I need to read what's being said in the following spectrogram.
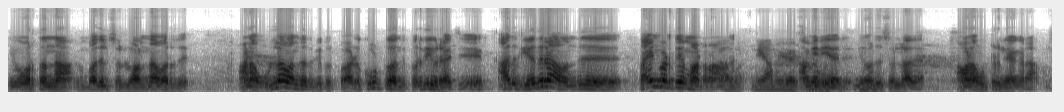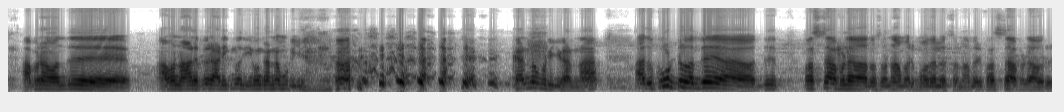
இவன் ஒருத்தன் தான். இவன் பதில் சொல்லுவான்னு தான் வருது. ஆனா உள்ள வந்ததுக்கு பிற்பாடு கூப்பிட்டு வந்து பிரதீப்ராஜ் அதுக்கு எதிரா வந்து பயன்படுத்தவே மாட்டான். அமைதியாரு. நீ வந்து சொல்லாத. அவனை விட்டுருங்கிறான் அப்புறம் வந்து அவன் நாலு பேர் அடிக்கும்போது இவன் கண்ணை முடிக்கிறான். கண்ணை முடிக்கிறான்னா அது கூட்டு வந்து வந்து ஃபர்ஸ்ட் ஹாஃப்ல அதை சொன்ன மாதிரி முதல்ல சொன்ன மாதிரி ஃபர்ஸ்ட் ஹாஃப்ல அவர்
